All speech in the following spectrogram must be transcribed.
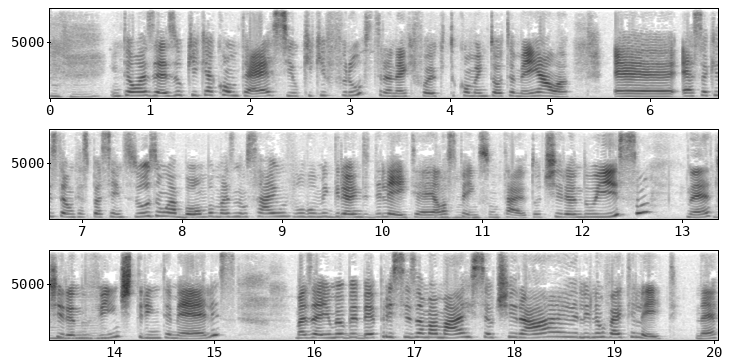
Uhum. Então, às vezes, o que que acontece, o que que frustra, né? Que foi o que tu comentou também, Ala, é essa questão que as pacientes usam a bomba, mas não sai um volume grande de leite. Aí elas uhum. pensam, tá, eu tô tirando isso né? Tirando uhum. 20, 30 ml. Mas aí o meu bebê precisa mamar e se eu tirar, ele não vai ter leite, né?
